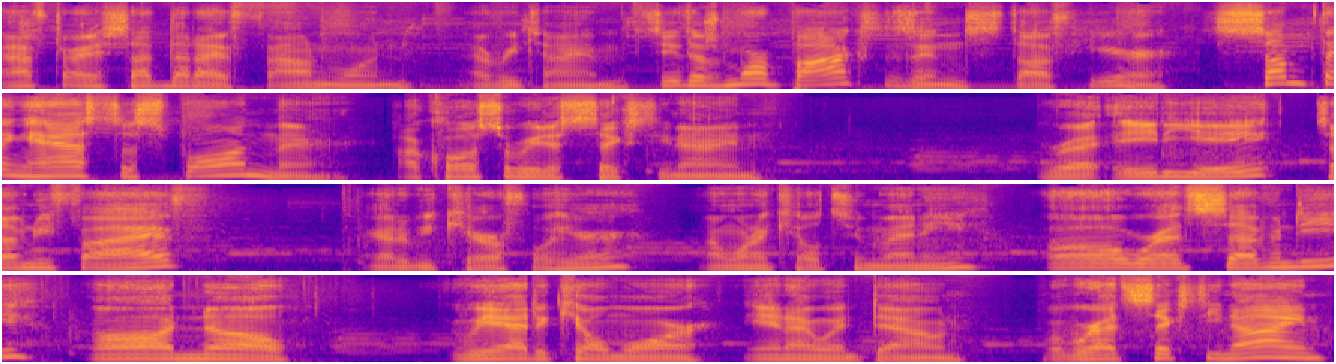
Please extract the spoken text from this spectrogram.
after I said that, I found one every time. See, there's more boxes and stuff here. Something has to spawn there. How close are we to 69? We're at 88, 75. I gotta be careful here. I don't want to kill too many. Oh, we're at 70. Oh, no. We had to kill more, and I went down. But we're at 69.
